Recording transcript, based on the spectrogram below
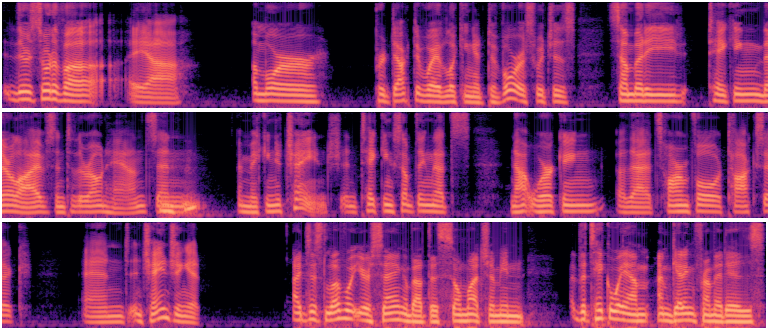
there's sort of a a uh, a more productive way of looking at divorce, which is somebody taking their lives into their own hands and and making a change and taking something that's not working, uh, that's harmful or toxic, and and changing it. I just love what you're saying about this so much. I mean, the takeaway I'm I'm getting from it is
